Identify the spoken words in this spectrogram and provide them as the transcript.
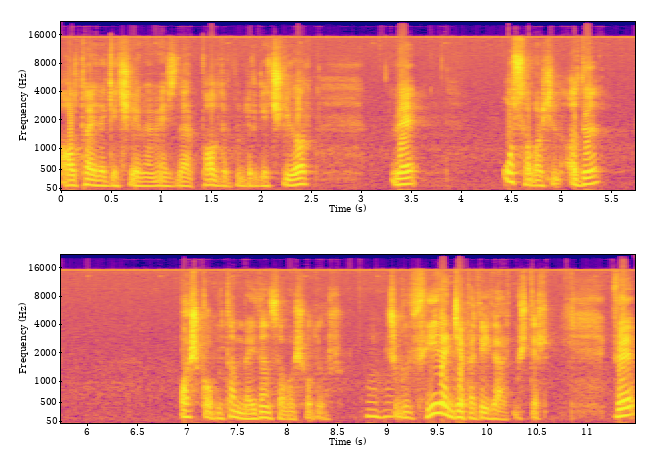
6 ayda geçirememezler. Paldır küldür geçiliyor. Ve o savaşın adı Başkomutan Meydan Savaşı oluyor. Çünkü fiilen cephede ilerletmiştir. Ve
